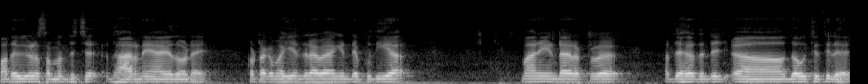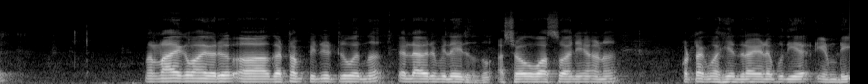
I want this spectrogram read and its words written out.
പദവികളെ സംബന്ധിച്ച് ധാരണയായതോടെ കൊട്ടക മഹീന്ദ്ര ബാങ്കിന്റെ പുതിയ മാനേജിംഗ് ഡയറക്ടർ അദ്ദേഹത്തിന്റെ ദൗത്യത്തിൽ നിർണായകമായൊരു ഘട്ടം പിന്നിട്ടു എന്ന് എല്ലാവരും വിലയിരുത്തുന്നു. അശോക് വാസ്വാനിയാണ് കൊട്ടക് മഹീന്ദ്രയുടെ പുതിയ എം ഡി.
